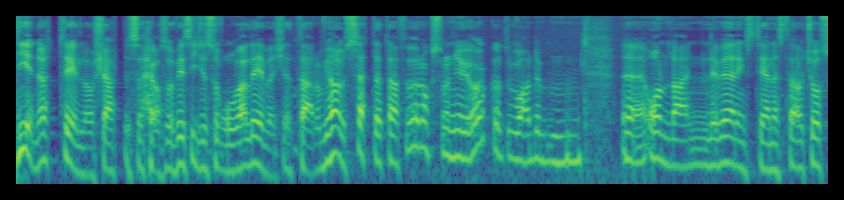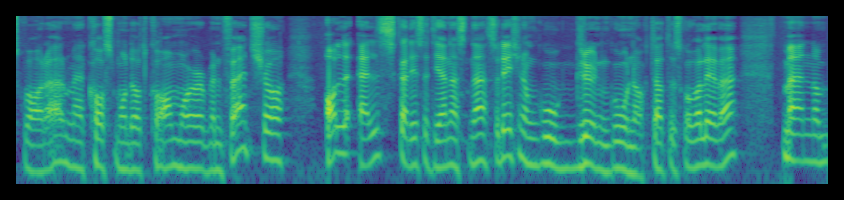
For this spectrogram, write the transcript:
de er nødt til å skjerpe seg. altså Hvis ikke så overlever ikke dette. Og Vi har jo sett dette her før, også fra New York, at du hadde uh, online leveringstjenester og kioskvarer med Cosmo.com og Urban Fetch. og alle elsker disse tjenestene, så det er ikke noen god grunn god nok til at det skal overleve. Men når,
